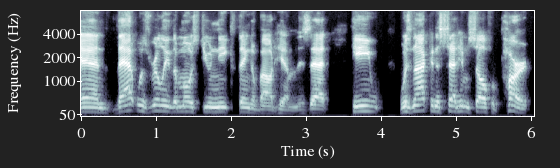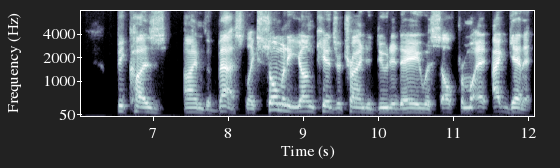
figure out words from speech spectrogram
And that was really the most unique thing about him is that he was not going to set himself apart because I'm the best. Like so many young kids are trying to do today with self promote. I get it.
